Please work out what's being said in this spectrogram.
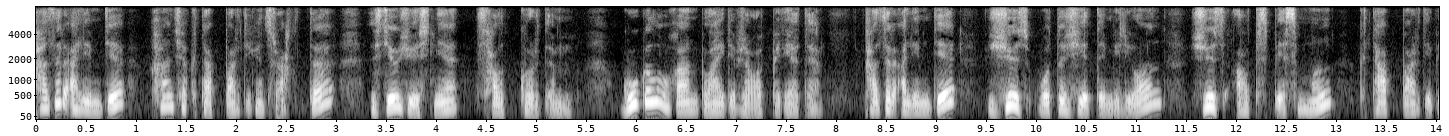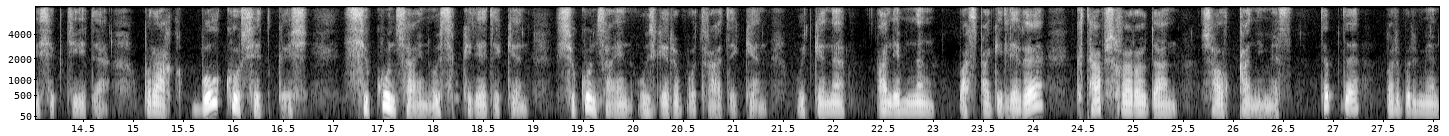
Қазір әлемде қанша кітап бар деген сұрақты іздеу жүйесіне салып көрдім. Google оған былай деп жауап береді. Қазір әлемде 137 миллион 165 мың кітап бар деп есептейді. Бірақ бұл көрсеткіш секунд сайын өсіп келеді екен секунд сайын өзгеріп отырады екен. Өйткені әлемнің баспагерлері кітап шығарудан жалыққан емес тіпті бір бірімен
